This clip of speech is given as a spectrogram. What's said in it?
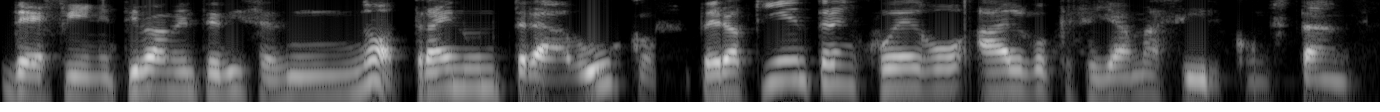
definitivamente dices, no, traen un trabuco. Pero aquí entra en juego algo que se llama circunstancia.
